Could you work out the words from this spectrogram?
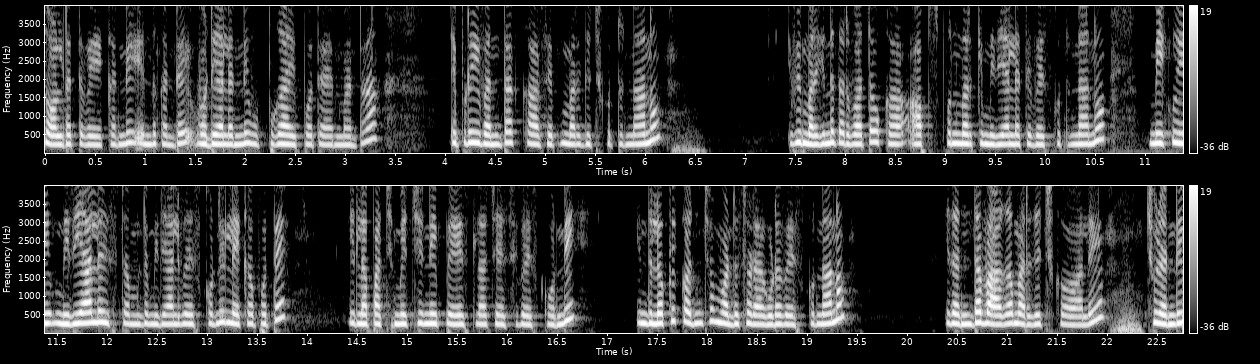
సాల్ట్ అయితే వేయకండి. ఎందుకంటే వడియాలన్నీ ఉప్పుగా అయిపోతాయి అన్నమాట. ఇప్పుడు ఇవంతా కాసేపు మరిగించుకుంటున్నాను. ఇవి మరిగిన తర్వాత ఒక హాఫ్ స్పూన్ వరకు మిరియాలు అయితే వేసుకుంటున్నాను. మీకు మిరియాలు ఇష్టం ఉంటే మిరియాలు వేసుకోండి. లేకపోతే ఇలా పచ్చిమిర్చిని పేస్ట్లా చేసి వేసుకోండి. ఇందులోకి కొంచెం వంట సోడా కూడా వేసుకున్నాను. ఇదంతా బాగా మరిగించుకోవాలి. చూడండి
